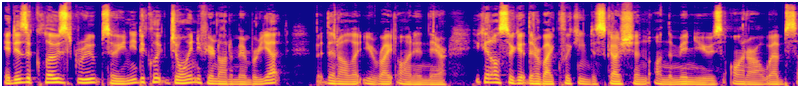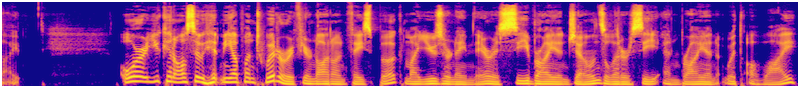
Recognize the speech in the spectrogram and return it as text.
It is a closed group, so you need to click join if you're not a member yet, but then I'll let you right on in there. You can also get there by clicking discussion on the menus on our website. Or you can also hit me up on Twitter if you're not on Facebook. My username there is C Bryan Jones, a letter C and Bryan with a Y.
